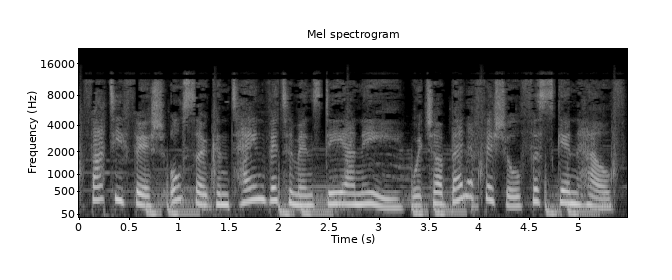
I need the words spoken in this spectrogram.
fatty fish also contain vitamins D and E, which are beneficial for skin health.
